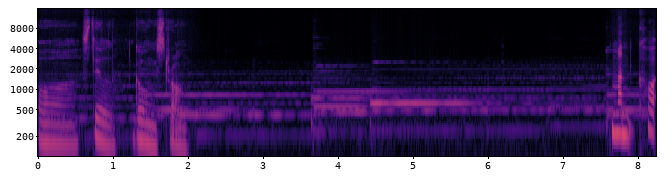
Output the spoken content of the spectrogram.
og still going strong. Men hva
